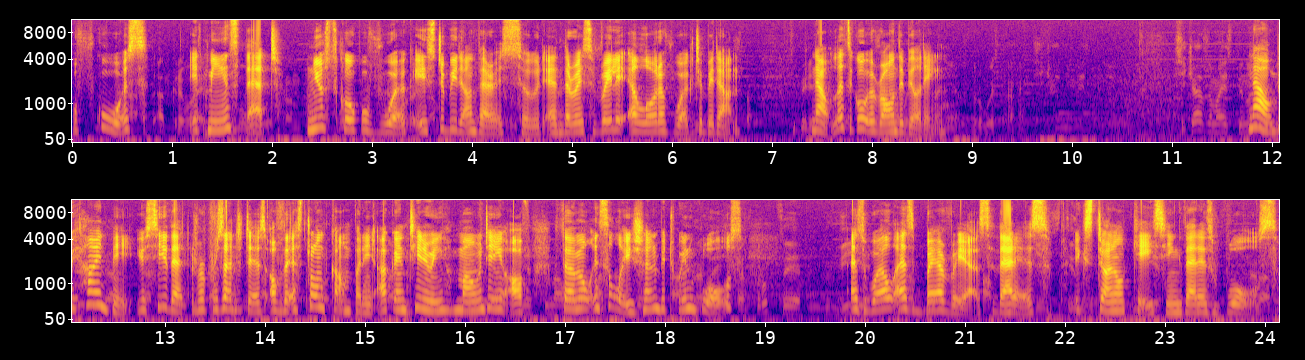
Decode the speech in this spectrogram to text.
of course, it means that new scope of work is to be done very soon and there is really a lot of work to be done. Now, let's go around the building. Now, behind me, you see that representatives of the Estron company are continuing mounting of thermal insulation between walls, as well as barriers, that is, external casing, that is, walls.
